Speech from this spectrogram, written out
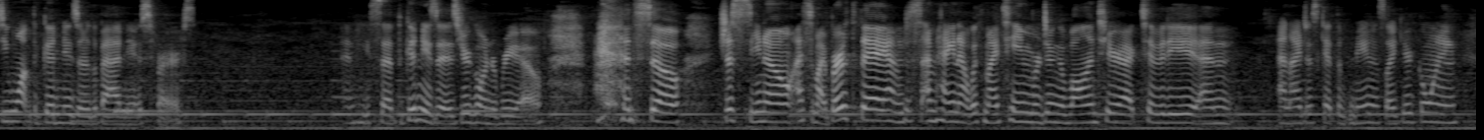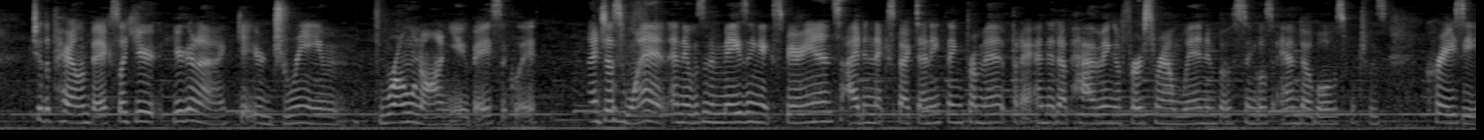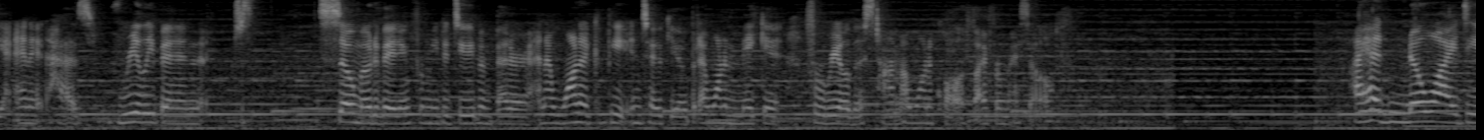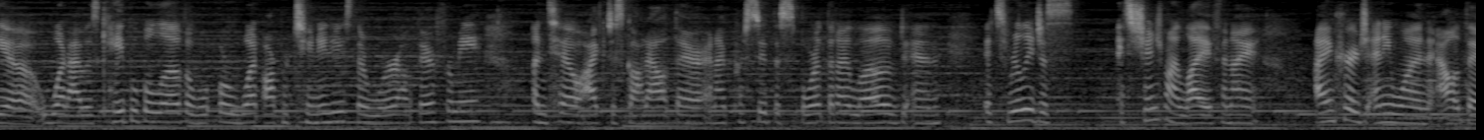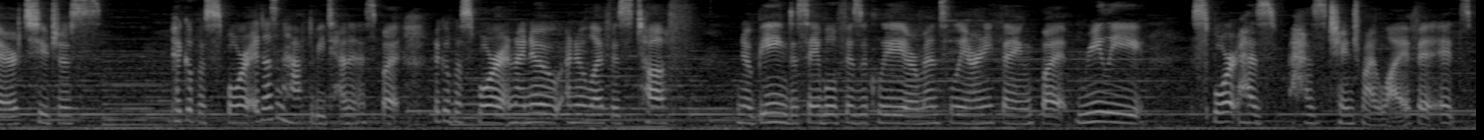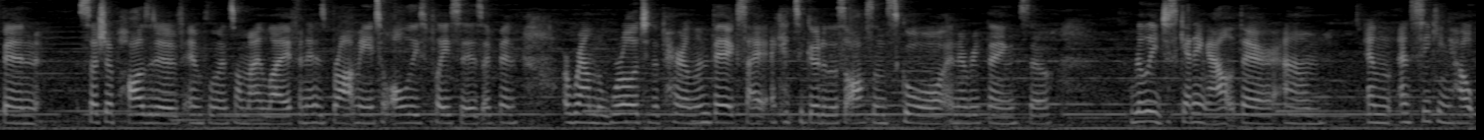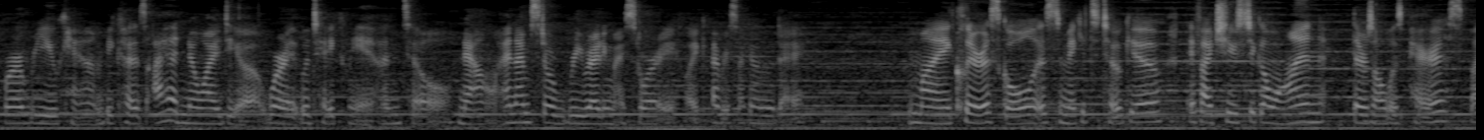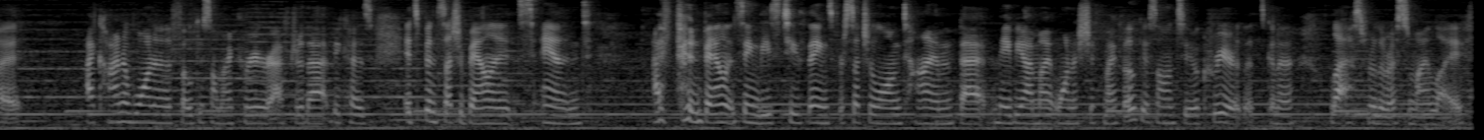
do you want the good news or the bad news first? And he said, the good news is you're going to Rio. And so just, you know, it's my birthday, I'm just, I'm hanging out with my team, we're doing a volunteer activity and, and I just get the news like, you're going to the Paralympics, like you're, you're gonna get your dream thrown on you basically. I just went and it was an amazing experience. I didn't expect anything from it, but I ended up having a first round win in both singles and doubles, which was crazy. And it has really been just so motivating for me to do even better. And I want to compete in Tokyo, but I want to make it for real this time. I want to qualify for myself. I had no idea what I was capable of or what opportunities there were out there for me until I just got out there and I pursued the sport that I loved and it's really just, it's changed my life and I, I encourage anyone out there to just pick up a sport. It doesn't have to be tennis, but pick up a sport and I know, I know life is tough, you know, being disabled physically or mentally or anything, but really sport has, has changed my life. It, it's been such a positive influence on my life and it has brought me to all these places. I've been around the world to the Paralympics. I, I get to go to this awesome school and everything. So really just getting out there um, and, and seeking help wherever you can because I had no idea where it would take me until now. And I'm still rewriting my story like every second of the day. My clearest goal is to make it to Tokyo. If I choose to go on, there's always Paris, but I kind of want to focus on my career after that because it's been such a balance and I've been balancing these two things for such a long time that maybe I might want to shift my focus onto a career that's going to last for the rest of my life.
